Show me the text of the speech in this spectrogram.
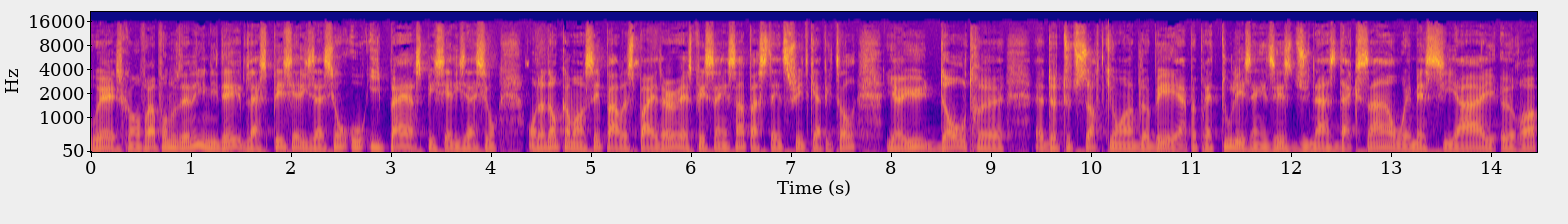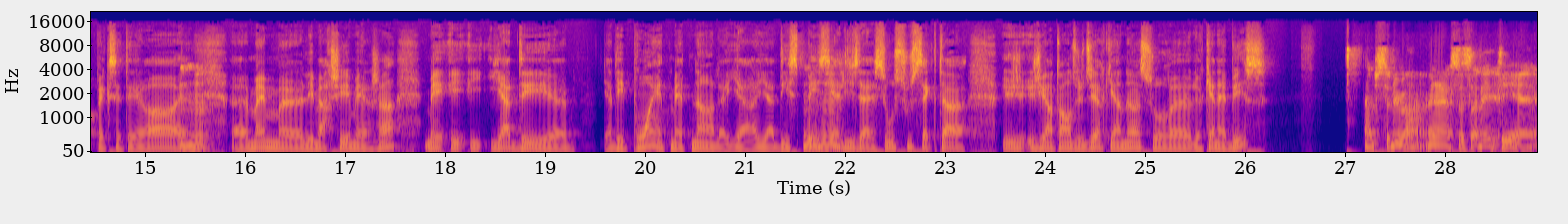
Oui, je comprends. Pour nous donner une idée de la spécialisation ou hyper spécialisation, on a donc commencé par le Spider, SP500 par State Street Capital. Il y a eu d'autres euh, de toutes sortes qui ont englobé à peu près tous les indices du Nasdaq 100 au MSCI, Europe, etc., mm-hmm. euh, même les marchés émergents. Mais il y a des... Il y a des pointes maintenant, là. Il, y a, des mm-hmm. spécialisations sous secteurs. J'ai entendu dire qu'il y en a sur le cannabis. Absolument. Euh, ça, ça a été. Euh,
